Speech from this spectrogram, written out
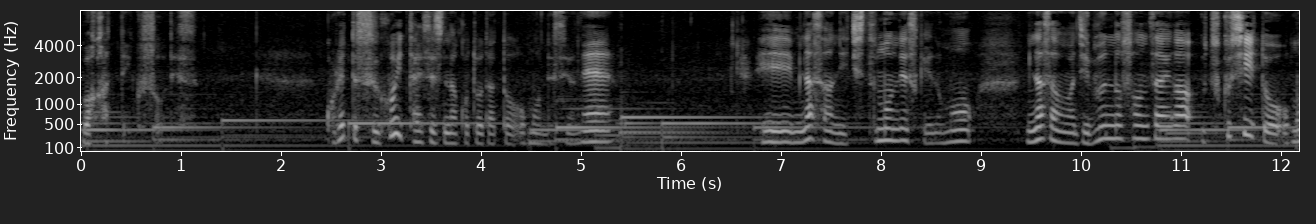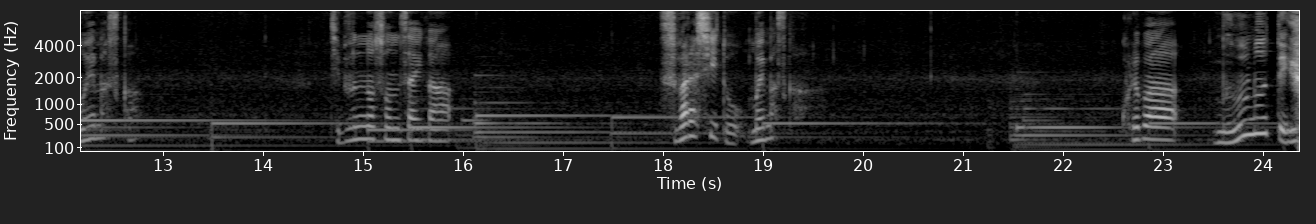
分かっていくそうです。これってすごい大切なことだと思うんですよね。えー、皆さんに質問ですけれども皆さんは自分の存在が美しいと思えますか？自分の存在が素晴らしいと思いますか？これはムムムっていう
